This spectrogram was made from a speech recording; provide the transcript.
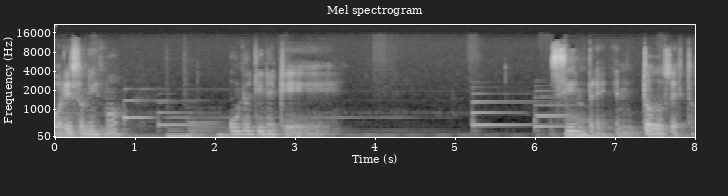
Por eso mismo, uno tiene que siempre en todos estos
